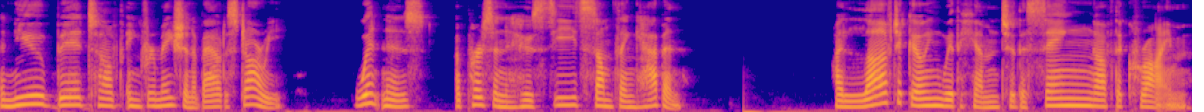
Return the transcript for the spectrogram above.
a new bit of information about a story. Witness, a person who sees something happen. I loved going with him to the scene of the crime.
